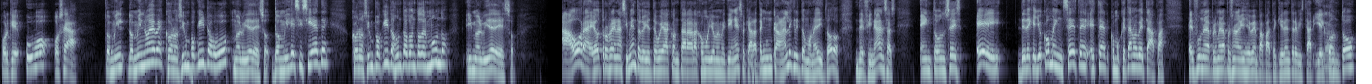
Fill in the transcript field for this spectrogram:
porque hubo, o sea, 2000 2009 conocí un poquito, uh, me olvidé de eso. 2017 conocí un poquito junto con todo el mundo y me olvidé de eso. Ahora es otro renacimiento que yo te voy a contar ahora cómo yo me metí en eso, que ahora tengo un canal de criptomonedas y todo, de finanzas. Entonces, él, desde que yo comencé este, este, como que esta nueva etapa, él fue una de las primeras personas que dije, ven papá, te quiero entrevistar. Y él Claro. contó,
